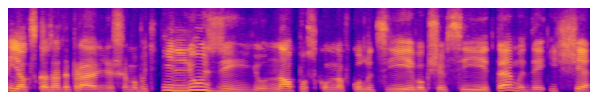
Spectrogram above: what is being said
як сказати правильніше, мабуть, ілюзією, напуском навколо цієї вообще всієї теми, де іще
